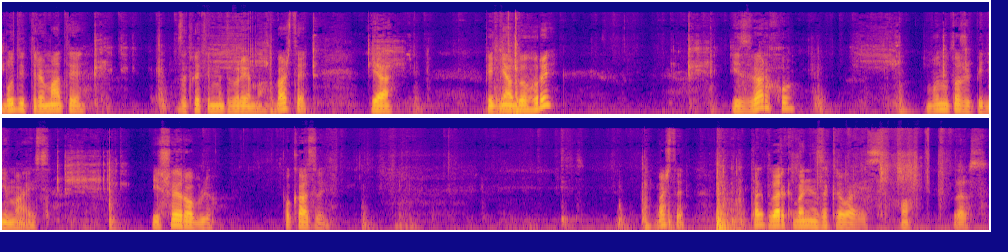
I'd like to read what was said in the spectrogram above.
будуть тримати закритими дверима. Бачите? Я підняв догори і зверху воно теж піднімається. І що я роблю? Показую. Бачите? Так дверка в мене не закривається. О, зараз.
